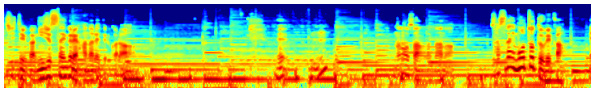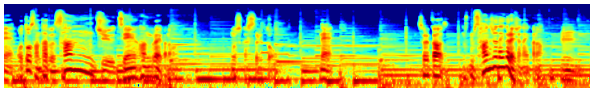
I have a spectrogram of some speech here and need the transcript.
歳というか20歳ぐらい離れてるから、え、ん？ナノさんが7。さすがにもうちょっと上か。ね、お父さん多分30前半ぐらいかな。もしかすると。ね。それか、30代ぐらいじゃないかな。うん。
